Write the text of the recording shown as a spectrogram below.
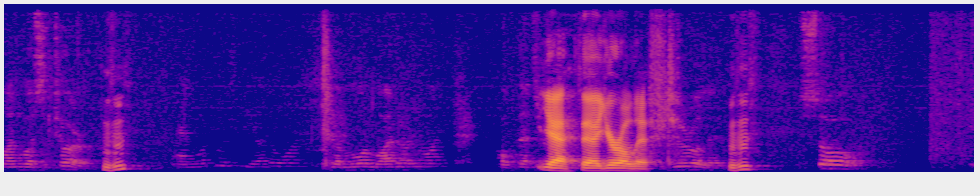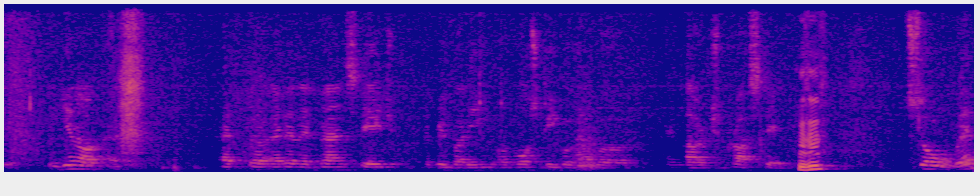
One was TURP, Mm-hmm. and what was the other one, the more modern one? Oh, Yeah, the UroLift. UroLift. Mm-hmm. So, you know, at, uh, at an advanced stage, everybody or most people have a enlarged prostate. Mm-hmm. So when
